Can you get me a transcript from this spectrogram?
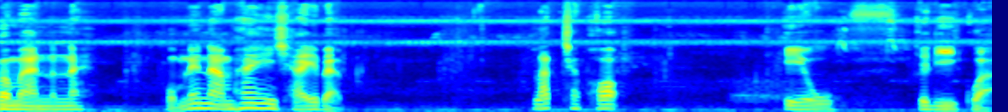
ประมาณนั้นนะ ผมแนะนำให้ใช้แบบ รัดเฉพาะเอวจะดีกว่า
